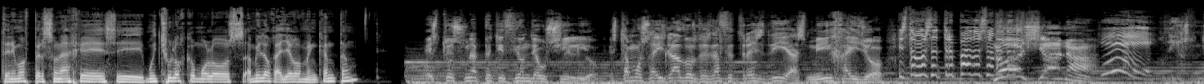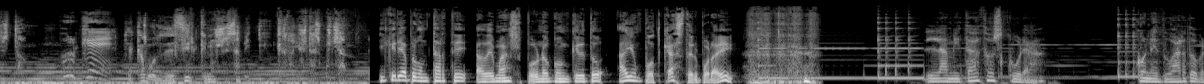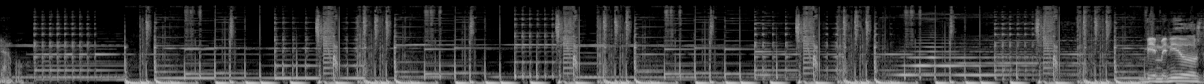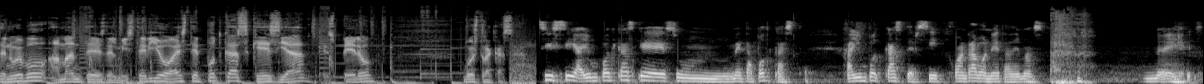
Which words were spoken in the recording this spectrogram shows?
Tenemos personajes eh, muy chulos como los, a mí los gallegos me encantan. Esto es una petición de auxilio. Estamos aislados desde hace tres días, mi hija y yo. Estamos atrapados a... ¡No, Shana! ¿Qué? No digas dónde estamos. ¿Por qué? Te acabo de decir que no se sabe quién carajo está. Y quería preguntarte, además, por uno concreto, hay un podcaster por ahí. La mitad oscura, con Eduardo Bravo. Bienvenidos de nuevo, amantes del misterio, a este podcast que es ya, espero, vuestra casa. Sí, sí, hay un podcast que es un metapodcast. Hay un podcaster, sí, Juan Rabonet, además. eh,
